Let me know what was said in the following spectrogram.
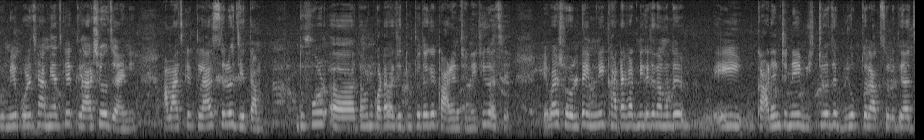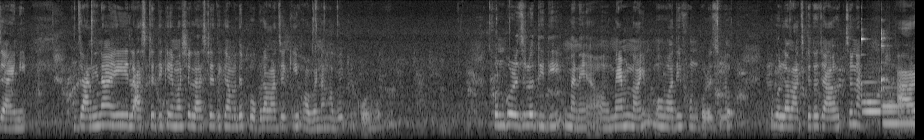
ঘুমিয়ে পড়েছে। আমি আজকে ক্লাসেও যাইনি। আমার আজকে ক্লাস ছিল যেতাম। দুপুর তখন কটা বাজে? দুটো থেকে কারেন্ট নেই, ঠিক আছে? এবার শরীরটা এমনি খাটাখাটনি গেছে মধ্যে এই কারেন্ট নেই, বৃষ্টি হচ্ছে, বিরক্ত লাগছিল দিয়ে আর যায়নি। জানি না এই লাস্টের দিকে, এই মাসের লাস্টের দিকে আমাদের প্রোগ্রাম আছে, কি হবে না হবে, কি করব। ফোন করেছিল দিদি মানে ম্যাম নয় মহুয়াদি ফোন করেছিল। বললাম, আজকে তো যাওয়া হচ্ছে না। আর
